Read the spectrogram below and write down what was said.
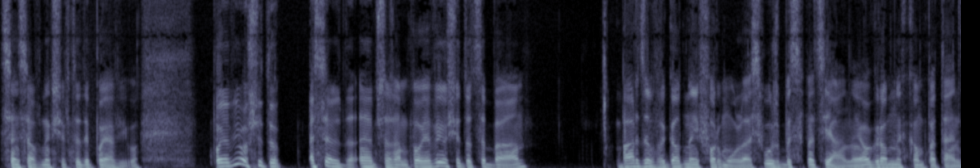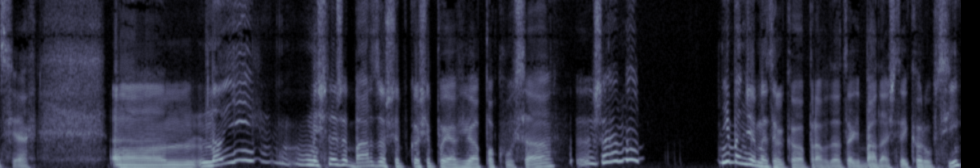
sensownych się wtedy pojawiło. Pojawiło się to SLD, e, przepraszam, pojawiło się to CBA, bardzo wygodnej formule, służby specjalnej, ogromnych kompetencjach. no i myślę, że bardzo szybko się pojawiła pokusa, że no, nie będziemy tylko, prawda, tej badać tej korupcji.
